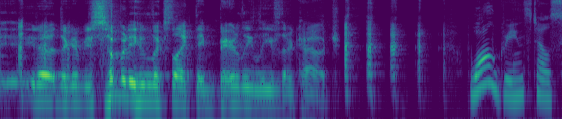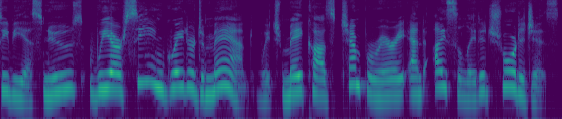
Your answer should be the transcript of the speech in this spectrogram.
you know, they're gonna be somebody who looks like they barely leave their couch. Walgreens tells CBS News we are seeing greater demand, which may cause temporary and isolated shortages.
